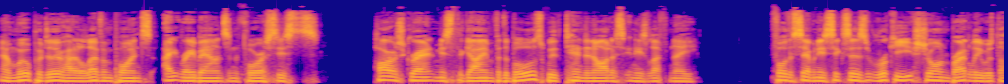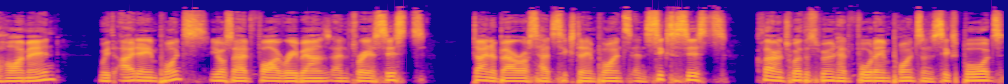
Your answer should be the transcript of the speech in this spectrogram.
And Will Perdue had 11 points, 8 rebounds, and 4 assists. Horace Grant missed the game for the Bulls with tendonitis in his left knee. For the 76ers, rookie Shawn Bradley was the high man with 18 points. He also had 5 rebounds and 3 assists. Dana Barros had 16 points and 6 assists. Clarence Weatherspoon had 14 points and 6 boards.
